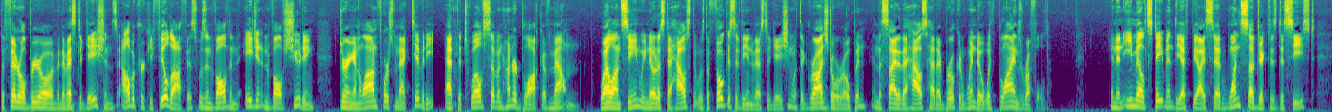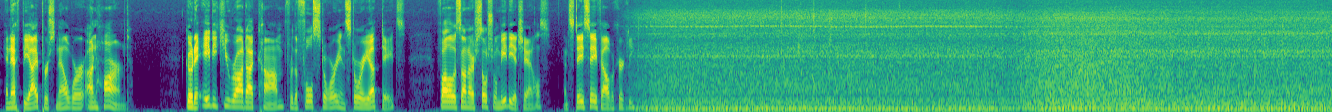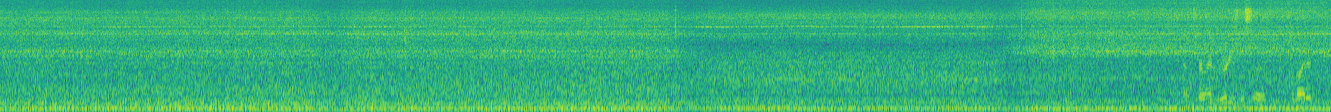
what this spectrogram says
The Federal Bureau of Investigation's Albuquerque field office was involved in an agent involved shooting during a law enforcement activity at the 12700 block of Mountain. While on scene, we noticed a house that was the focus of the investigation with the garage door open, and the side of the house had a broken window with blinds ruffled. In an emailed statement, the FBI said one subject is deceased and FBI personnel were unharmed. Go to abqraw.com for the full story and story updates. Follow us on our social media channels, and stay safe, Albuquerque. In Rudy's was uh, provided.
